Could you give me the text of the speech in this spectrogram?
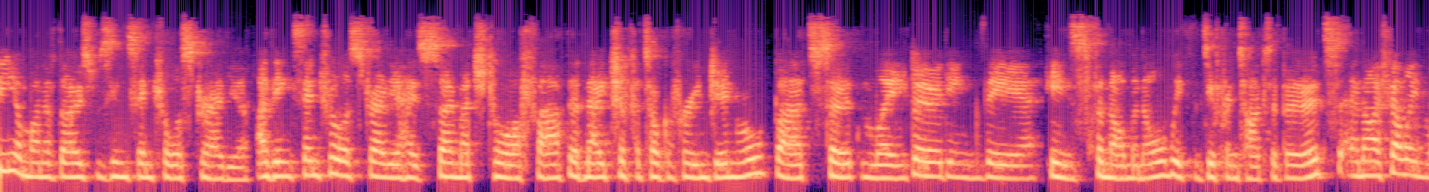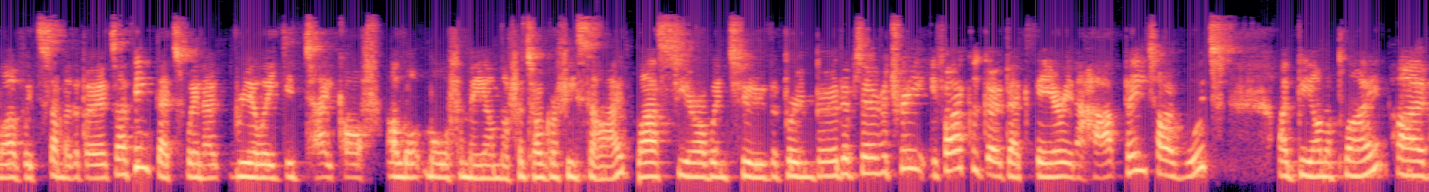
and one of those was in Central Australia. I think Central Australia has so much to offer, the nature photographer in general, but certainly birding there is phenomenal with the different types of birds. And I fell in love with some of the birds. I think that's when it really did take off a lot more for me on the photography side. Last year, I went to the Broome Bird Observatory. If I could go back there in a heartbeat, I would. I'd be on a plane. I've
